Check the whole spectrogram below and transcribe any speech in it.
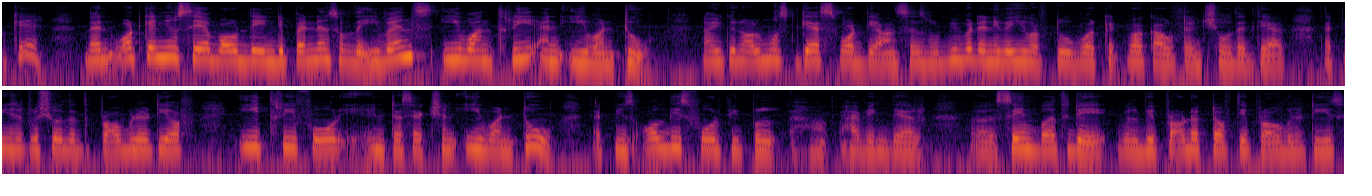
Okay. Then what can you say about the independence of the events E 1 3 and E 1 2? Now, you can almost guess what the answers would be, but anyway you have to work it work out and show that they are that means you have to show that the probability of E 3 4 intersection E 1 2 that means all these 4 people uh, having their uh, same birthday will be product of the probabilities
